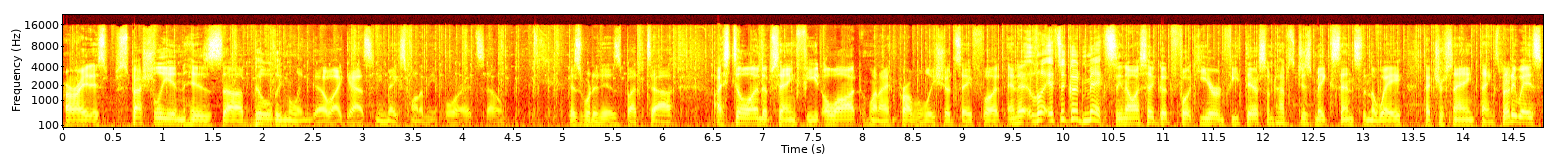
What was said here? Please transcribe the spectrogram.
All right, especially in his uh, building lingo, I guess, and he makes fun of me for it. So, is what it is. But uh, I still end up saying feet a lot when I probably should say foot, and it, it's a good mix. You know, I say good foot here and feet there. Sometimes it just makes sense in the way that you're saying things. But anyways,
